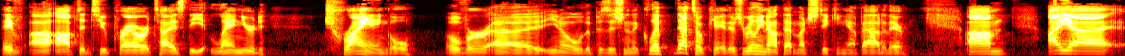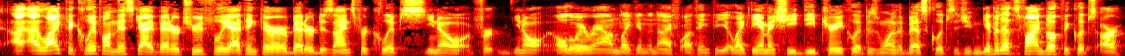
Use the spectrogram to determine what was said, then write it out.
They've uh, opted to prioritize the lanyard triangle over, uh, you know, the position of the clip. That's okay. There's really not that much sticking up out of there. Um, I, uh, I, I like the clip on this guy better. Truthfully, I think there are better designs for clips. You know, for you know all the way around, like in the knife. I think the like the MSG deep carry clip is one of the best clips that you can get. But that's fine. Both the clips are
